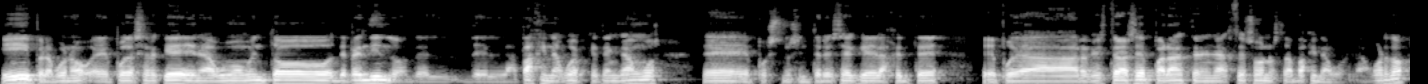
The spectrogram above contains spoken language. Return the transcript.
y, pero bueno, eh, puede ser que en algún momento, dependiendo de la página web que tengamos, eh, pues nos interese que la gente pueda registrarse para tener acceso a nuestra página web, ¿de acuerdo?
